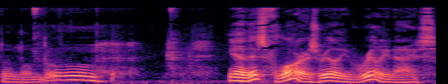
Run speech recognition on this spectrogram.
Boom, boom, boom. Yeah, this floor is really, really nice.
